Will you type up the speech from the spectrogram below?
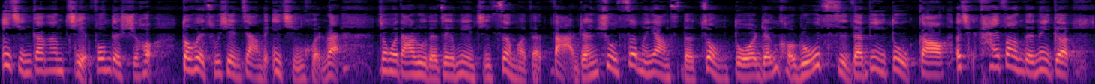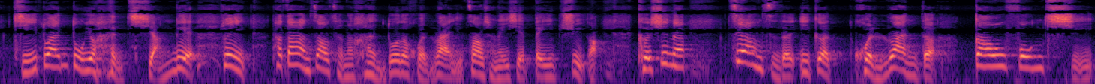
疫情刚刚解封的时候，都会出现这样的疫情混乱。中国大陆的这个面积这么的大，人数这么样子的众多，人口如此的密度高，而且开放的那个极端度又很强烈，所以它当然造成了很多的混乱，也造成了一些悲剧啊。可是呢，这样子的一个混乱的高峰期。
